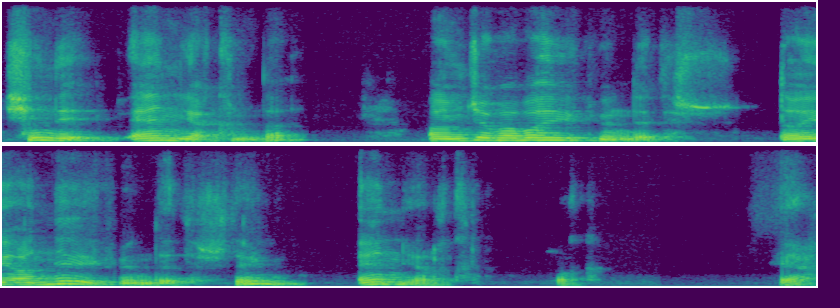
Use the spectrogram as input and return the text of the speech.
Şimdi en yakında amca baba hükmündedir. Dayı anne hükmündedir değil mi? En yakın. Bak. Ya.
